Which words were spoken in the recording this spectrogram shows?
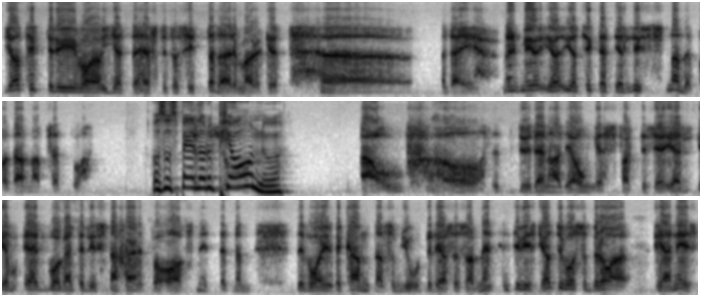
Jag tyckte det var jättehäftigt att sitta där i mörkret eh, med dig. Men, jag, jag, jag tyckte att jag lyssnade på ett annat sätt då. Och så spelar du piano. Åh, du, den hade jag ångest faktiskt. Jag, jag, jag, jag vågade inte lyssna själv på avsnittet, men det var ju bekanta som gjorde det. Och så sa men inte visste jag att du var så bra pianist,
